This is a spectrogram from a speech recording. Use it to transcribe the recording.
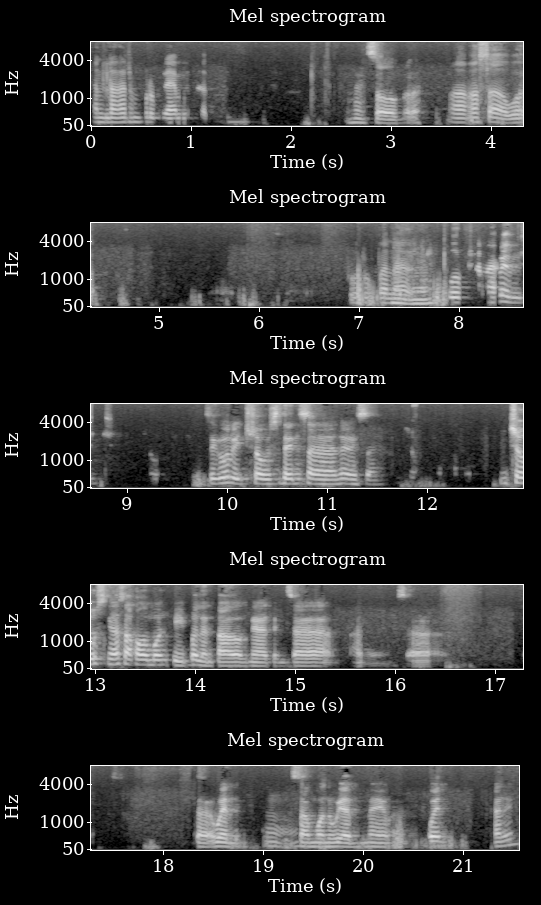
Ang laki ng problema natin. Sobra. Makakasawa. Puro pana, puro Well, siguro it shows din sa ano eh, sa it shows nga sa common people ang tawag natin sa ano sa sa well Mm. someone we admire well ano yun?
